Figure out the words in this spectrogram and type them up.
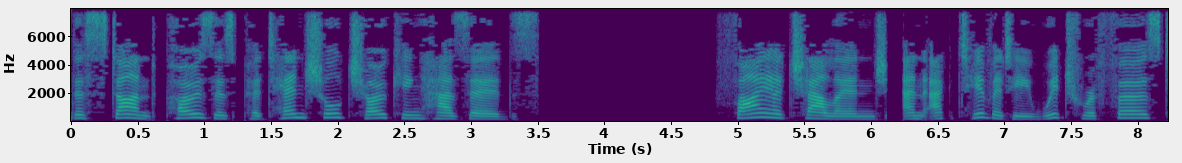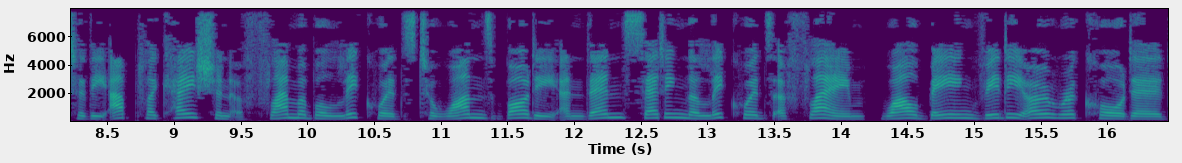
The stunt poses potential choking hazards. Fire challenge, an activity which refers to the application of flammable liquids to one's body and then setting the liquids aflame, while being video recorded.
